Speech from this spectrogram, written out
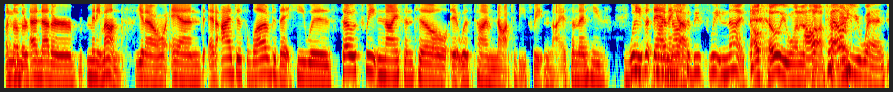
Another another many months, you know, and and I just loved that he was so sweet and nice until it was time not to be sweet and nice, and then he's when's he's standing not up. to be sweet and nice? I'll tell you when it's I'll not tell time. you when.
